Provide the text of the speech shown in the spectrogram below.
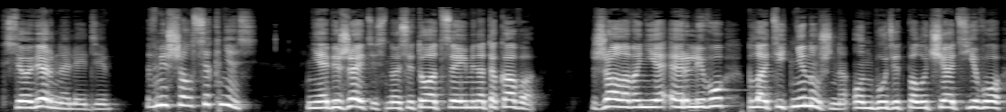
«Все верно, леди», — вмешался князь. «Не обижайтесь, но ситуация именно такова. Жалование Эрливу платить не нужно, он будет получать его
